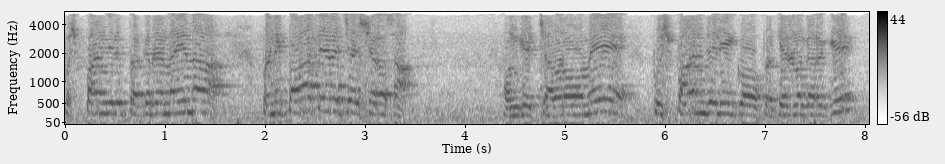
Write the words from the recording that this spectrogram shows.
पुष्पांजलि प्रकरण प्रणिपात शिरसा। उनके चरणों में पुष्पांजलि को प्रकीर्ण करके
